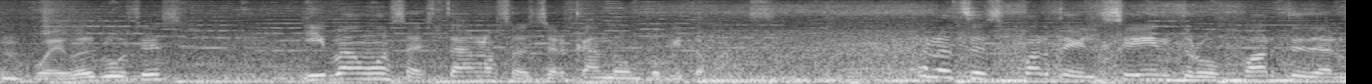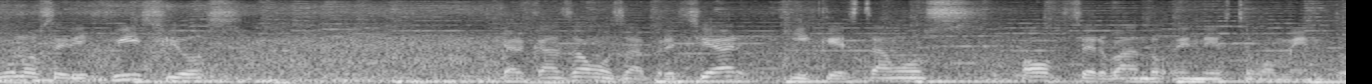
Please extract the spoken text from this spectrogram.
un juego de luces y vamos a estarnos acercando un poquito más. Bueno, esta es parte del centro, parte de algunos edificios que alcanzamos a apreciar y que estamos observando en este momento.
